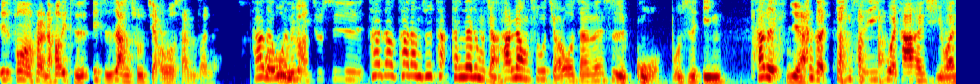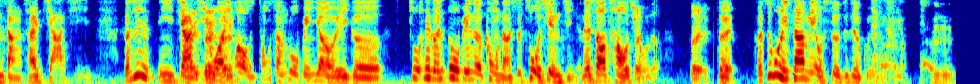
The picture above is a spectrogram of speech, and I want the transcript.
一直疯狂 trap，然后一直一直让出角落三分。他的问题就是，他让他让出他他应该这么讲，他让出角落三分是果不是因。他的 那个因是因为他很喜欢挡拆夹击，可是你夹击完以后，你通常落边要有一个做那个落边的空档是做陷阱的，那是要超球的。对对，对，可是问题是他没有设置这个鬼东西。嗯哼。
